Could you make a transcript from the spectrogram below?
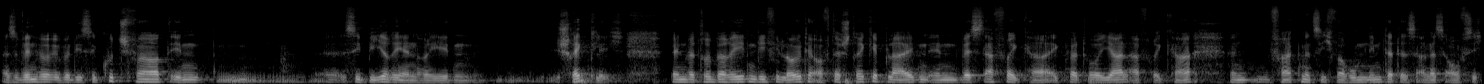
Also wenn wir über diese Kutschfahrt in äh, Sibirien reden, schrecklich wenn wir darüber reden, wie viele Leute auf der Strecke bleiben in Westafrika, Äquatorialafrika, dann fragt man sich, warum nimmt er das alles auf sich?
